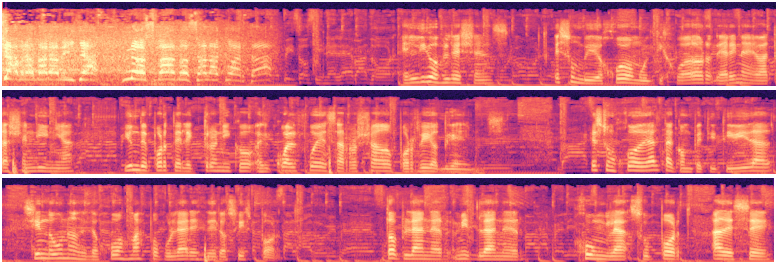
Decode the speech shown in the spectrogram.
Cabra maravilla. Nos vamos a la cuarta. El League of Legends es un videojuego multijugador de arena de batalla en línea y un deporte electrónico el cual fue desarrollado por Riot Games. Es un juego de alta competitividad, siendo uno de los juegos más populares de los esports. Top laner, mid laner, jungla, support, ADC,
